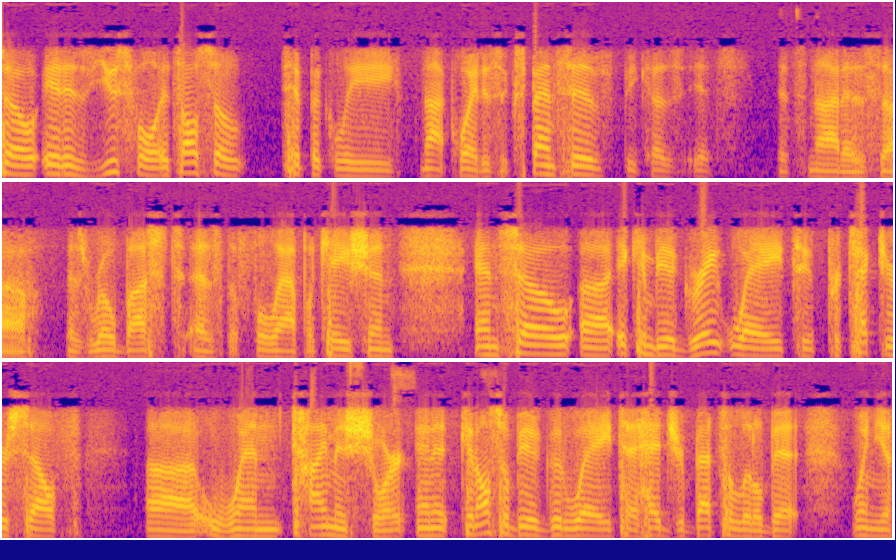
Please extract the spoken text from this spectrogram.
So it is useful. It's also typically not quite as expensive because it's it's not as uh, as robust as the full application, and so uh, it can be a great way to protect yourself uh, when time is short, and it can also be a good way to hedge your bets a little bit when you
